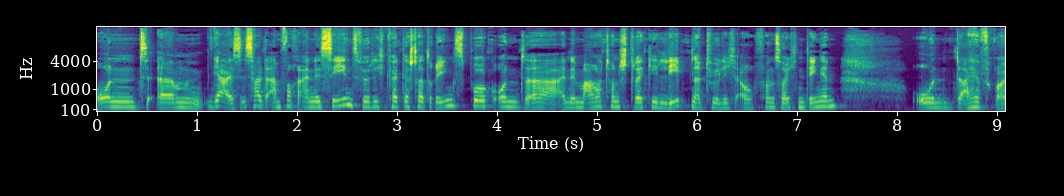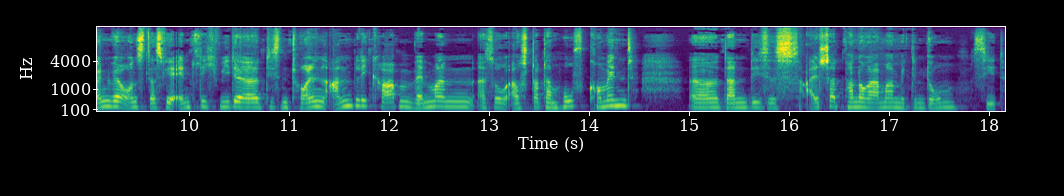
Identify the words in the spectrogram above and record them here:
Und ähm, ja, es ist halt einfach eine Sehenswürdigkeit der Stadt Regensburg und äh, eine Marathonstrecke lebt natürlich auch von solchen Dingen. Und daher freuen wir uns, dass wir endlich wieder diesen tollen Anblick haben, wenn man also aus Stadt am Hof kommend äh, dann dieses Altstadtpanorama mit dem Dom sieht.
